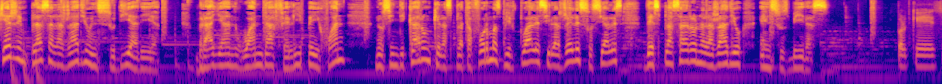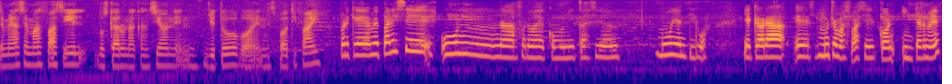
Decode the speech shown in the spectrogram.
¿Qué reemplaza la radio en su día a día? Brian, Wanda, Felipe y Juan nos indicaron que las plataformas virtuales y las redes sociales desplazaron a la radio en sus vidas. Porque se me hace más fácil buscar una canción en YouTube o en Spotify porque me parece una forma de comunicación muy antigua, ya que ahora es mucho más fácil con internet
